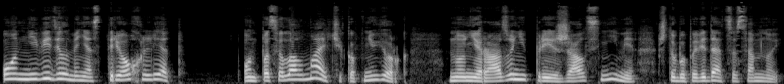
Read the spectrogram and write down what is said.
Он не видел меня с трех лет. Он посылал мальчиков в Нью-Йорк, но ни разу не приезжал с ними, чтобы повидаться со мной.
